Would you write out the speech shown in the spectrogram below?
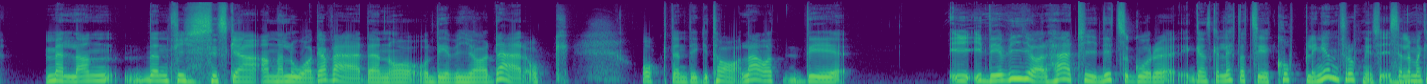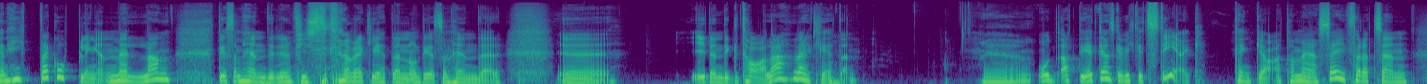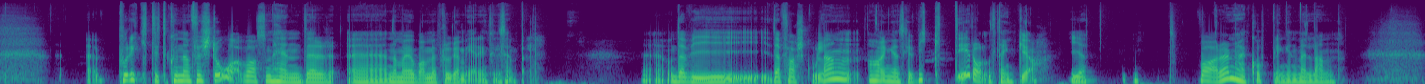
mellan den fysiska analoga världen och, och det vi gör där och, och den digitala. Och att det, i, I det vi gör här tidigt så går det ganska lätt att se kopplingen förhoppningsvis. Eller man kan hitta kopplingen mellan det som händer i den fysiska verkligheten och det som händer eh, i den digitala verkligheten. Eh, och att det är ett ganska viktigt steg, tänker jag, att ha med sig för att sen eh, på riktigt kunna förstå vad som händer eh, när man jobbar med programmering till exempel. Eh, och där, vi, där förskolan har en ganska viktig roll, tänker jag, i att vara den här kopplingen mellan,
